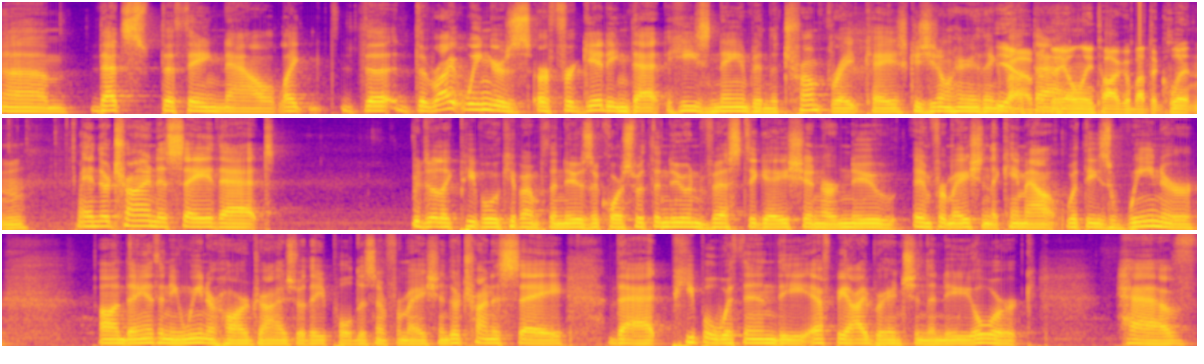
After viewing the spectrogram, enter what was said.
um, that's the thing now. Like the the right wingers are forgetting that he's named in the Trump rape case because you don't hear anything Yeah, about that. Yeah, but they only talk about the Clinton. and they're trying to say that like people who keep up with the news of course with the new investigation or new information that came out with these wiener on the Anthony Weiner hard drives where they pulled this information. They're trying to say that people within the FBI branch in the New York have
